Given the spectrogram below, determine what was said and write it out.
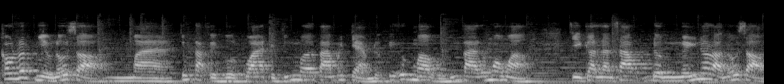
Có rất nhiều nỗi sợ mà chúng ta phải vượt qua thì chúng ta mới chạm được cái ước mơ của chúng ta, đúng không ạ? À? chỉ cần làm sao? Đừng nghĩ nó là nỗi sợ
